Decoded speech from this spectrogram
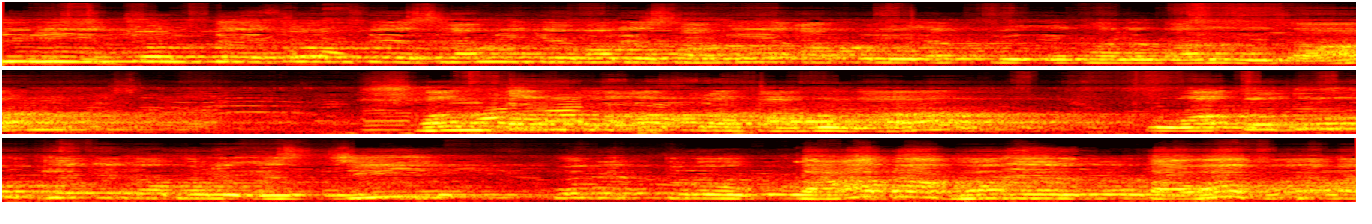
তিনি চলতে চলতে স্বামীকে বলে, স্বামী, আপনি একটু এখানে দাঁড়িয়ে যান। সন্তান তো আমরা পাবো না। তো অত দূর থেকে যখন এসছি, পবিত্র কাবা ঘরের তাওয়াফ খানা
